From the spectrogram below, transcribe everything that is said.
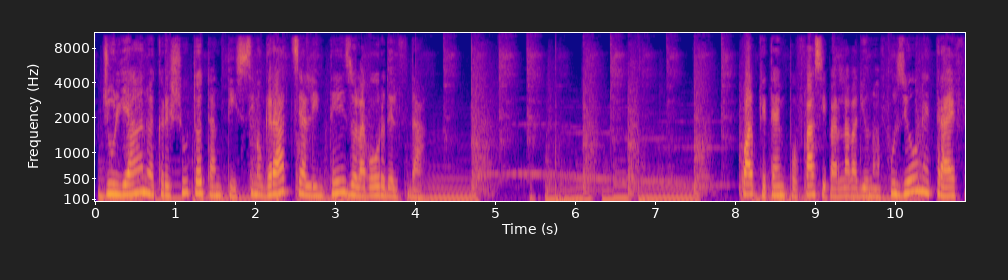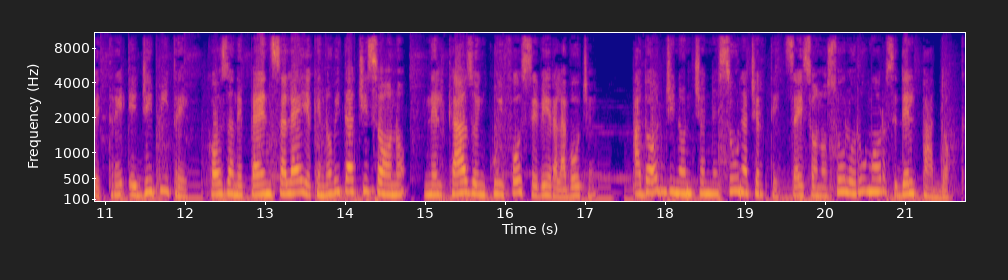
Giuliano è cresciuto tantissimo grazie all'inteso lavoro del FDA. Qualche tempo fa si parlava di una fusione tra F3 e GP3, Cosa ne pensa lei e che novità ci sono, nel caso in cui fosse vera la voce? Ad oggi non c'è nessuna certezza e sono solo rumors del paddock.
